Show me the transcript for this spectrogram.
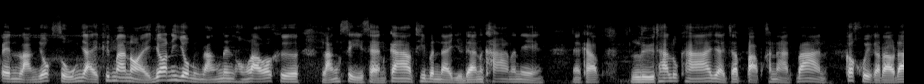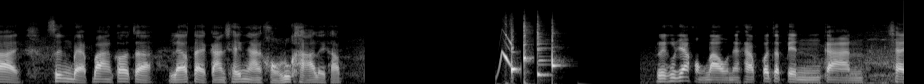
เป็นหลังยกสูงใหญ่ขึ้นมาหน่อย ยอดนิยมอีกหลังหนึ่งของเราก็คือหลัง 4 9 0 0 0ที่บันไดอยู่ด้านข้างนั่นเองนะครับหรือถ้าลูกค้าอยากจะปรับขนาดบ้านก็คุยกับเราได้ ซึ่งแบบบ้านก็จะแล้วแต่การใช้งานของลูกค้าเลยครับ เรือคุณย่าของเรานะครับก็จะเป็นการใช้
